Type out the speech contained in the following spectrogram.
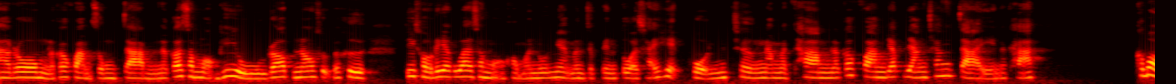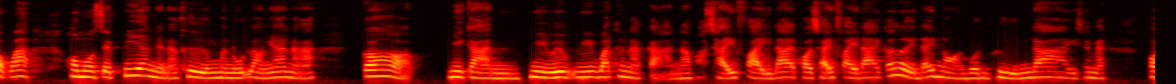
อารมณ์ แล้วก็ความทรงจำแล้วก็สมองที่อยู่รอบนอกสุดก็คือ ที่เขาเรียกว่าสมองของมนุษย์เนี่ยมันจะเป็นตัวใช้เหตุผล เชิงนามธรรม แล้วก็ความยับยั้งชั่งใจนะคะ เขาบอกว่าโฮโมเซเปียนเนี่ยนะคือมนุษย์เราเนี่ยนะก็มีการมีวิวัฒนาการนะพอใช้ไฟได้ พอใช้ไฟได้ก็เลยได้นอนบนพื้นได้ใช่ไหม พอ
